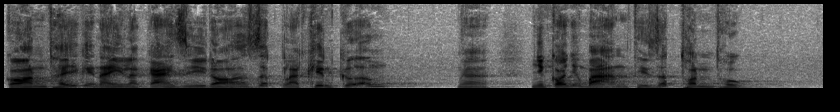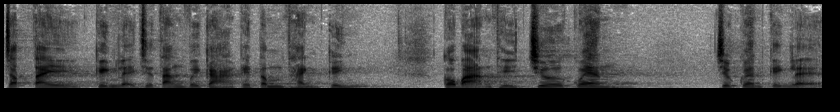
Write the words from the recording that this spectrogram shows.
còn thấy cái này là cái gì đó rất là khiên cưỡng. À, nhưng có những bạn thì rất thuần thục chắp tay kính lễ chư tăng với cả cái tâm thành kính. Có bạn thì chưa quen chưa quen kính lễ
